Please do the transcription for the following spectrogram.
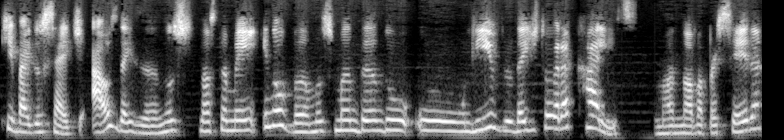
que vai dos 7 aos 10 anos, nós também inovamos mandando um livro da editora Calis, uma nova parceira.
